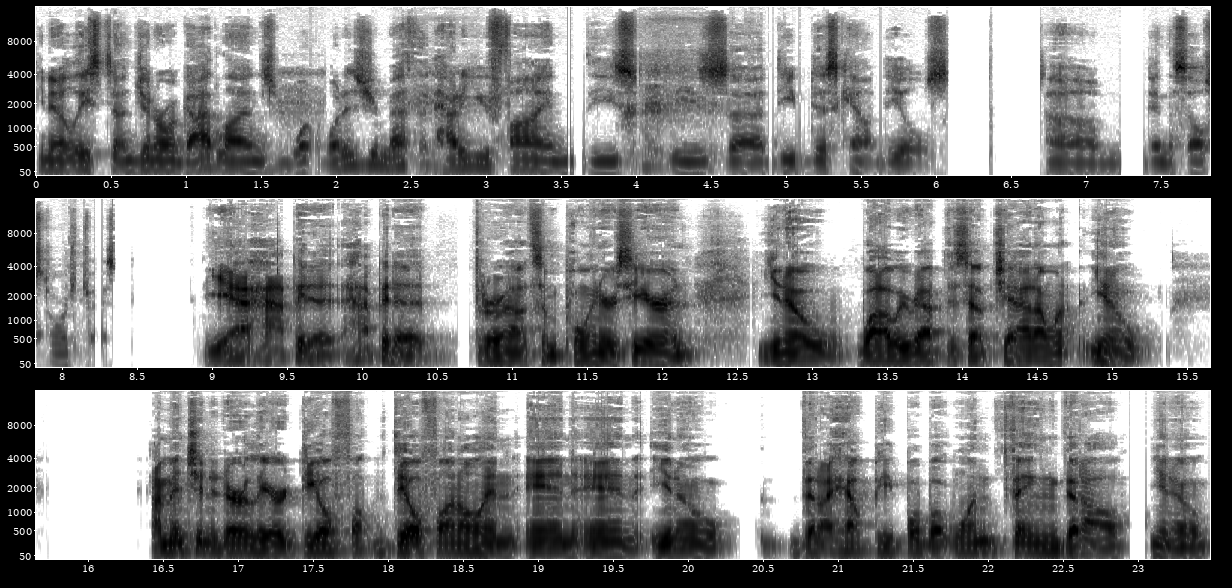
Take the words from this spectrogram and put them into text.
you know, at least on general guidelines. What what is your method? How do you find these these uh, deep discount deals um, in the self storage space? Yeah, happy to happy to throw out some pointers here. And you know, while we wrap this up, Chad, I want you know, I mentioned it earlier, deal deal funnel, and and and you know that I help people. But one thing that I'll you know,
